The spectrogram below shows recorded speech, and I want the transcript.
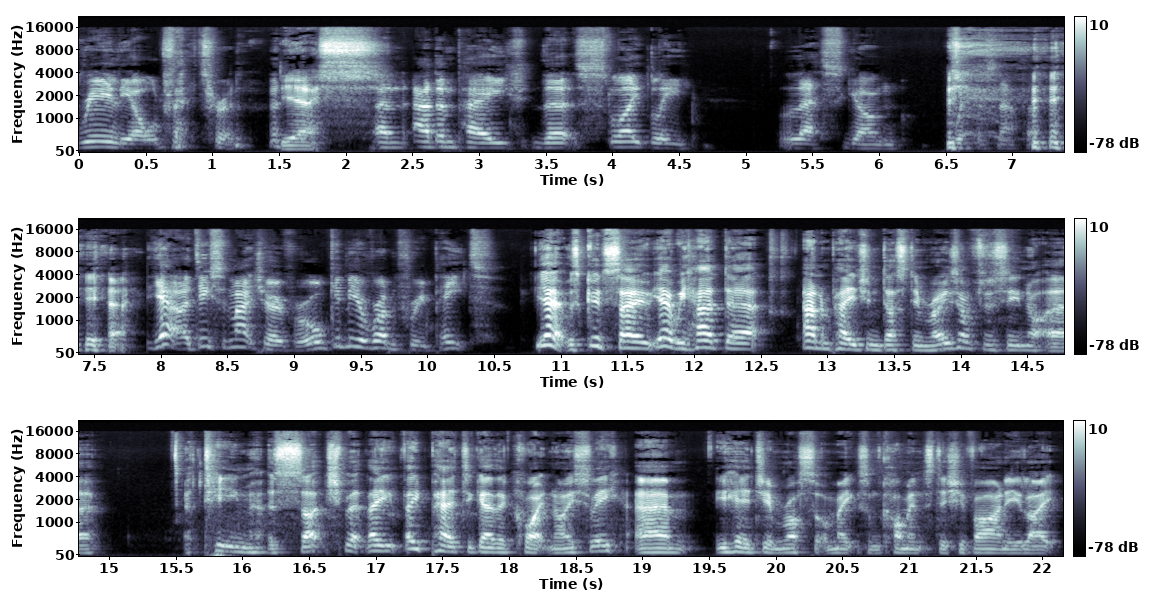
really old veteran, Yes. and Adam Page, the slightly less young whippersnapper. yeah. yeah, a decent match overall. Give me a run through, Pete. Yeah, it was good. So yeah, we had uh, Adam Page and Dustin Rhodes. Obviously not a a team as such, but they they paired together quite nicely. Um, you hear Jim Ross sort of make some comments to Schiavone like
